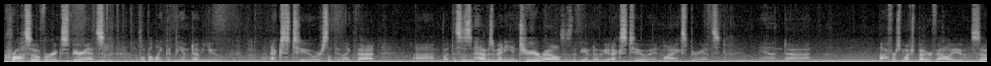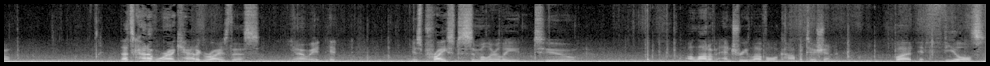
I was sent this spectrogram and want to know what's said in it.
crossover experience, a little bit like the BMW X2 or something like that but this doesn't have as many interior rattles as the BMW X2 in my experience, and uh, offers much better value. So that's kind of where I categorize this. You know, it, it is priced similarly to a lot of entry level competition, but it feels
